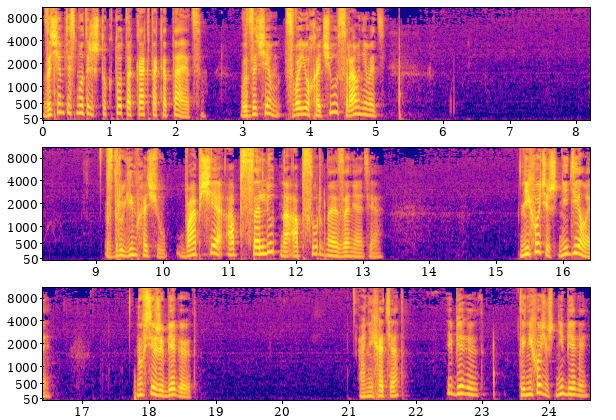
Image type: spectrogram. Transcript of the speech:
Зачем ты смотришь, что кто-то как-то катается? Вот зачем свое «хочу» сравнивать с другим «хочу»? Вообще абсолютно абсурдное занятие. Не хочешь – не делай. Ну все же бегают. Они хотят и бегают. Ты не хочешь – не бегай.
